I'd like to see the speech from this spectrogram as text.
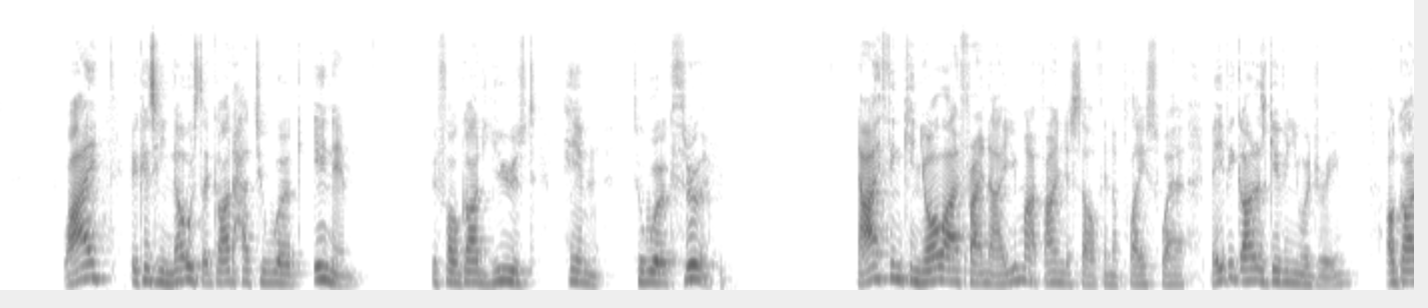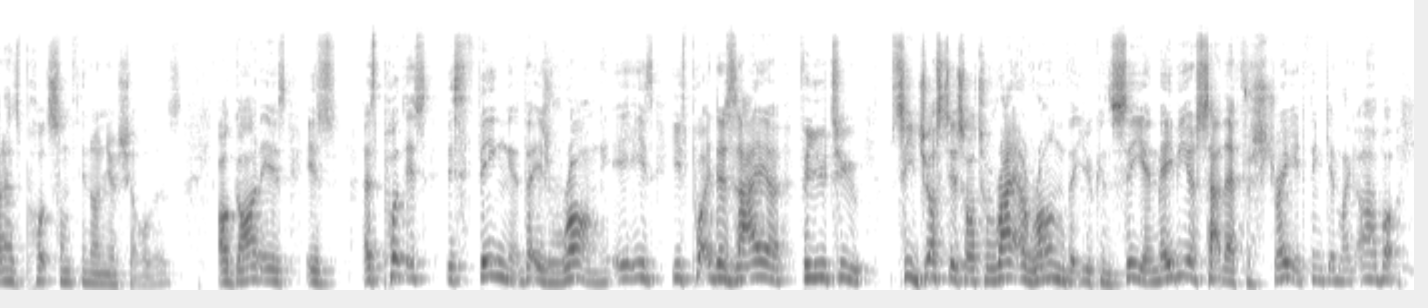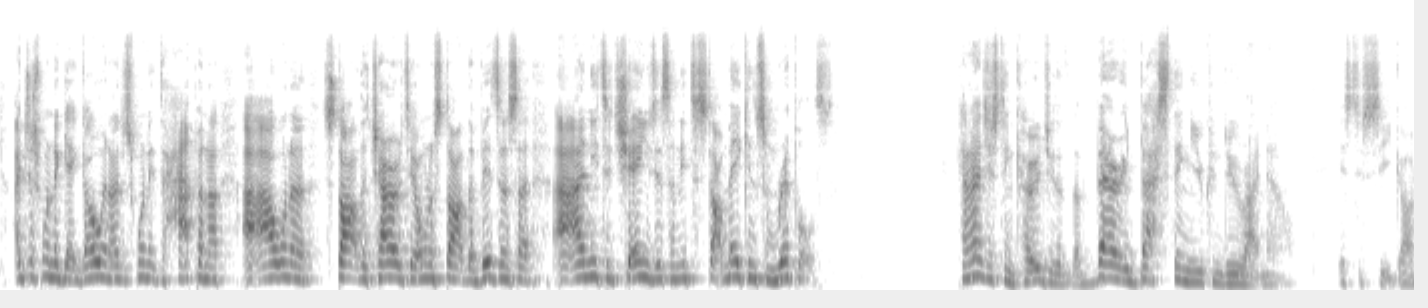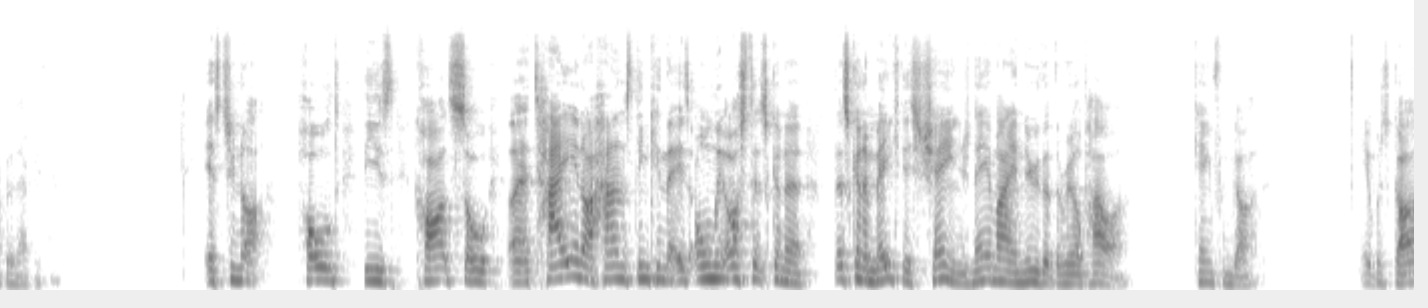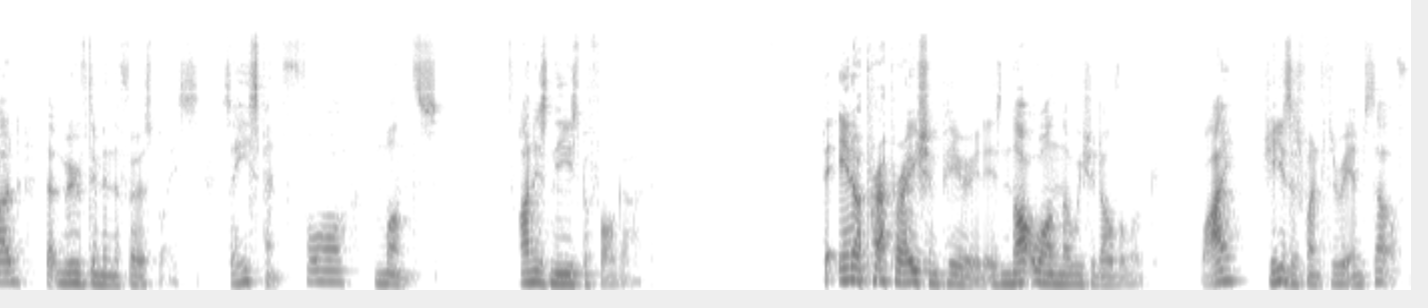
Why? Because he knows that God had to work in him before God used him to work through him. Now, I think in your life right now, you might find yourself in a place where maybe God has given you a dream, or God has put something on your shoulders, or God is is has put this this thing that is wrong. Is he's put a desire for you to see justice or to right a wrong that you can see, and maybe you're sat there frustrated, thinking like, oh, but I just want to get going. I just want it to happen. I I, I want to start the charity. I want to start the business. I, I need to change this. I need to start making some ripples. Can I just encourage you that the very best thing you can do right now is to seek God with everything? Is to not hold these cards so uh, tight in our hands, thinking that it's only us that's gonna that's gonna make this change. Nehemiah knew that the real power came from God. It was God that moved him in the first place. So he spent four months on his knees before God the inner preparation period is not one that we should overlook. Why? Jesus went through it himself.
